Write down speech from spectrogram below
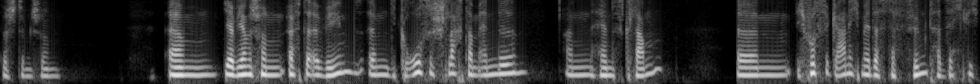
Das stimmt schon. Ähm, ja, wir haben es schon öfter erwähnt, ähm, die große Schlacht am Ende an Helms Klamm. Ähm, ich wusste gar nicht mehr, dass der Film tatsächlich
